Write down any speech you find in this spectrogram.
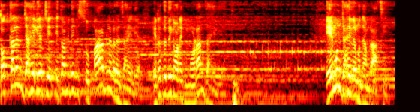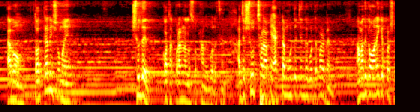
তৎকালীন জাহিলিয়া চেয়ে এটা আমি দেখি সুপার লেভেলের জাহিলিয়া। এটা তো দেখি অনেক মডার্ন জাহিলিয়া। এমন জাহিলের মধ্যে আমরা আছি। এবং তৎকালীন সময়ে সুদের কথা কোরআন আল্লাহ সুবহানাহু বলেছেন। আচ্ছা সুদ ছাড়া আপনি একটা মুহূর্তে চিন্তা করতে পারবেন? আমাদেরকে অনেকে প্রশ্ন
